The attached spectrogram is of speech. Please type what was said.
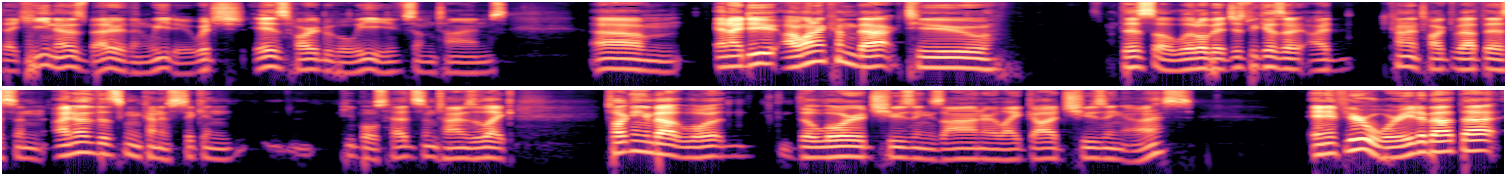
like he knows better than we do which is hard to believe sometimes. Um and i do i want to come back to this a little bit just because i, I kind of talked about this and i know this can kind of stick in people's heads sometimes of like talking about lord the lord choosing zion or like god choosing us and if you're worried about that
